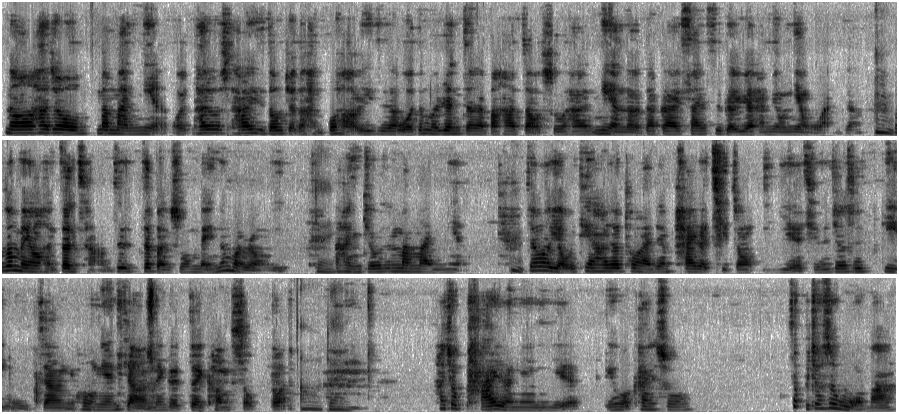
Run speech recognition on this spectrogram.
然后他就慢慢念，我他就他一直都觉得很不好意思，我这么认真的帮他找书，他念了大概三四个月还没有念完这样。嗯，我说没有，很正常，这这本书没那么容易。对，那你就是慢慢念。结果有一天他就突然间拍了其中一页，其实就是第五章你后面讲那个对抗手段。哦，对。他就拍了那一页给我看，说：“这不就是我吗？”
